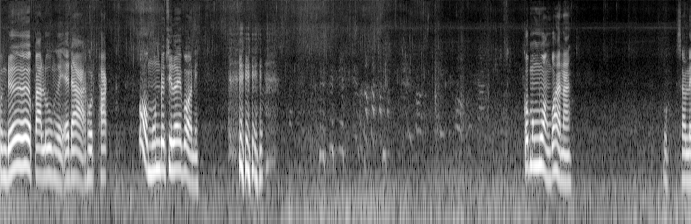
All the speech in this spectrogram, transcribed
บิ่งเด้อปลาลุงเอ้ยไอ้ดาหดพัก โอ้หมุนแบบสิเลยบ่นี่ ก็มงม่วงบ่หานางโอ้สาวแหล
